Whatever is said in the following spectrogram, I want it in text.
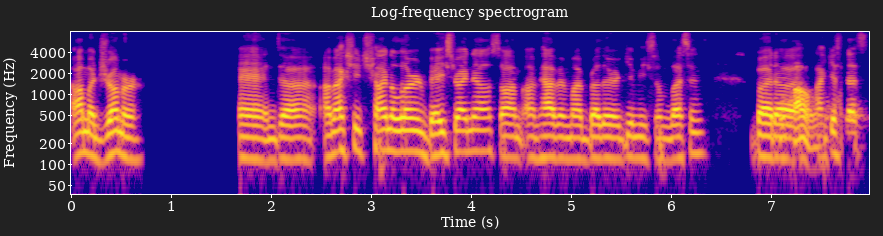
i'm a drummer and uh, i'm actually trying to learn bass right now so i'm, I'm having my brother give me some lessons but uh, wow. i guess that's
